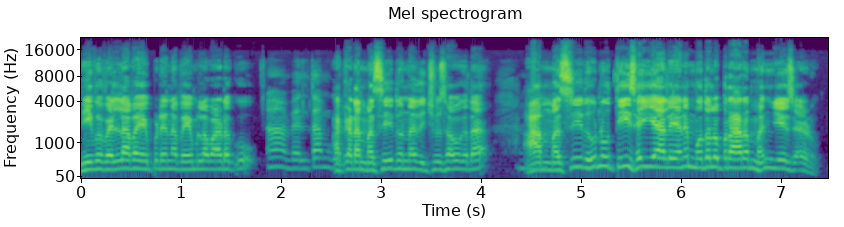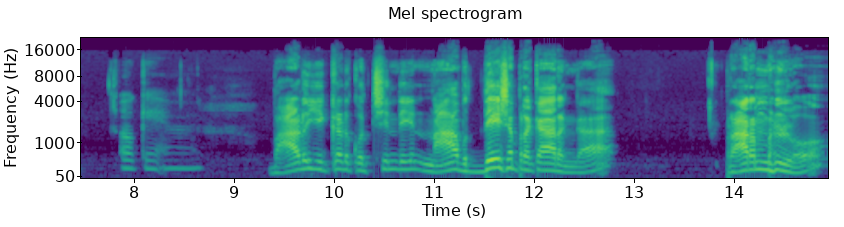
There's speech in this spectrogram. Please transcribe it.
నీవు వెళ్ళావా ఎప్పుడైనా వేములవాడకు? వెళ్తాం. అక్కడ మసీదు ఉన్నది చూసావు కదా? ఆ మసీదు నువ్వు తీసేయాలి అని మొదలు ప్రారంభం చేశాడు. ఓకే. వాడు ఇక్కడికి వచ్చింది నా ఉద్దేశ ప్రకారంగా ప్రారంభంలో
